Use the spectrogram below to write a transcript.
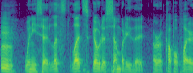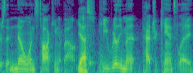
Mm. when he said let's let's go to somebody that or a couple players that no one's talking about. Yes. He really meant Patrick Cantlay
